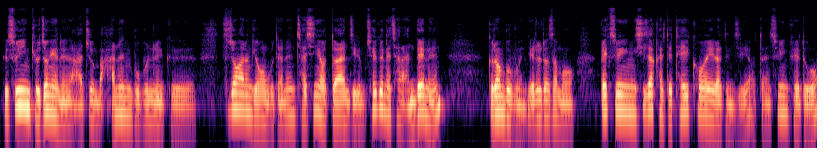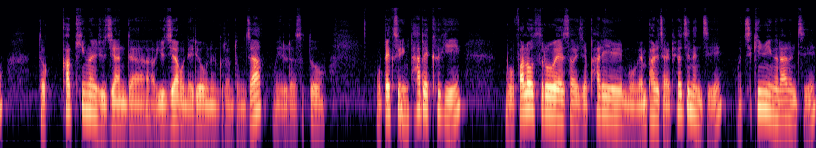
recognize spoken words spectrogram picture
그 스윙 교정에는 아주 많은 부분을 그 수정하는 경우보다는 자신이 어떠한 지금 최근에 잘 안 되는 그런 부분, 예를 들어서 뭐 백스윙 시작할 때 takeaway라든지 어떠한 스윙 궤도, 또 cocking을 유지한다, 유지하고 내려오는 그런 동작, 뭐 예를 들어서 또 뭐 백스윙 top의 크기, 뭐 follow through에서 이제 팔이 뭐 왼팔이 잘 펴지는지, 뭐 chicken wing을 하는지,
